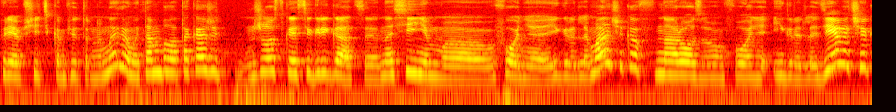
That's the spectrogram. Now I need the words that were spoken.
приобщить к компьютерным играм, и там была такая же жесткая сегрегация. На синем э, фоне игры для мальчиков, на розовом фоне игры для девочек,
